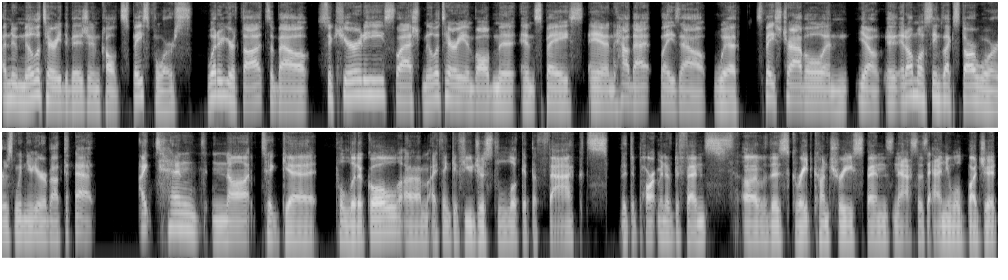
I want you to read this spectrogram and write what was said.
a new military division called space force what are your thoughts about security slash military involvement in space and how that plays out with space travel? And, you know, it, it almost seems like Star Wars when you hear about that. I tend not to get political. Um, I think if you just look at the facts, the Department of Defense of this great country spends NASA's annual budget,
